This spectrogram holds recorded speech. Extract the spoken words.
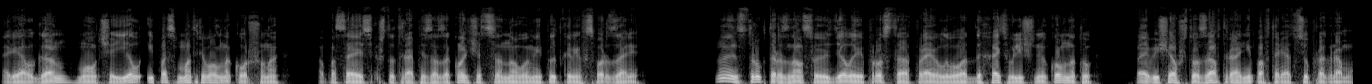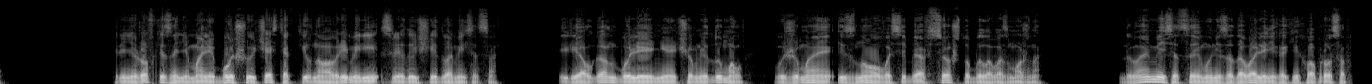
Риалган молча ел и посматривал на Коршуна, опасаясь, что трапеза закончится новыми пытками в спортзале. Но инструктор знал свое дело и просто отправил его отдыхать в личную комнату, пообещав, что завтра они повторят всю программу. Тренировки занимали большую часть активного времени следующие два месяца. И Риалган более ни о чем не думал, выжимая из нового себя все, что было возможно. Два месяца ему не задавали никаких вопросов,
